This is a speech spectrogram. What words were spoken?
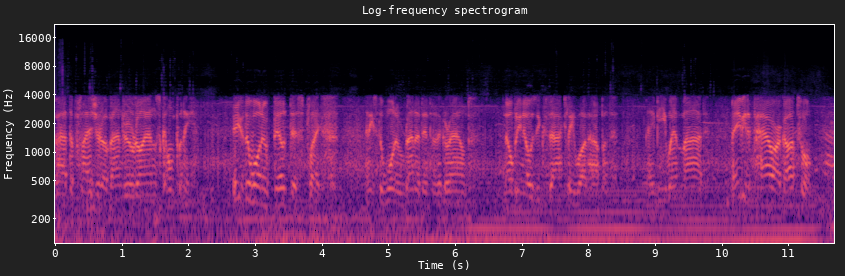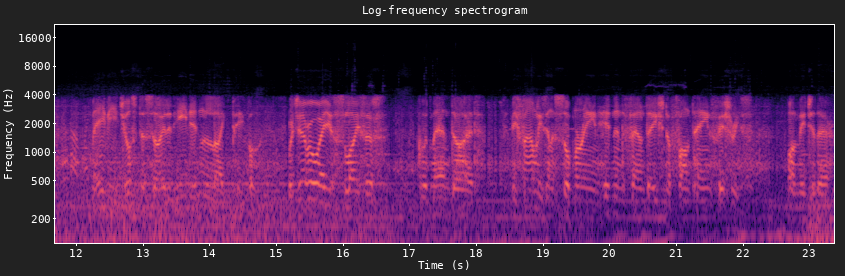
You've had the pleasure of Andrew Ryan's company. He's the one who built this place, and he's the one who ran it into the ground. Nobody knows exactly what happened. Maybe he went mad. Maybe the power got to him. Maybe he just decided he didn't like people. Whichever way you slice it, good men died. My family's in a submarine hidden in the foundation of Fontaine Fisheries. I'll meet you there.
